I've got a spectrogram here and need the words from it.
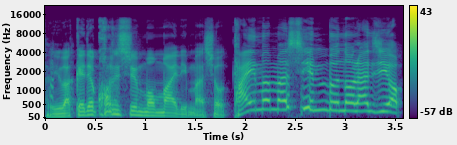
というわけで今週も参りましょう。タイムマシン部のラジオ。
